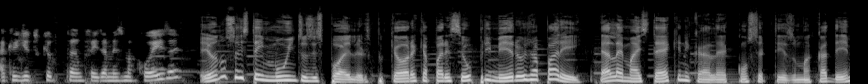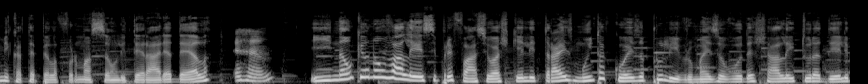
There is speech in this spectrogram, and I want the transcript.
Acredito que o Tan fez a mesma coisa. Eu não sei se tem muitos spoilers, porque a hora que apareceu o primeiro eu já parei. Ela é mais técnica, ela é com certeza uma acadêmica, até pela formação literária dela. Uhum. E não que eu não vá ler esse prefácio, eu acho que ele traz muita coisa pro livro, mas eu vou deixar a leitura dele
